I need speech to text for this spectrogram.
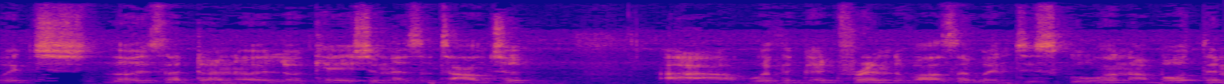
which those that don't know, a location is a township. Uh, with a good friend of ours that went to school, and I bought them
